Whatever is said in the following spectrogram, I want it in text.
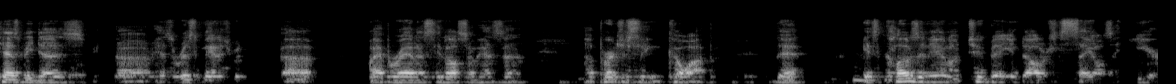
TASB does, uh, has a risk management uh, apparatus. It also has a, a purchasing co-op that is closing in on $2 billion of sales a year.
